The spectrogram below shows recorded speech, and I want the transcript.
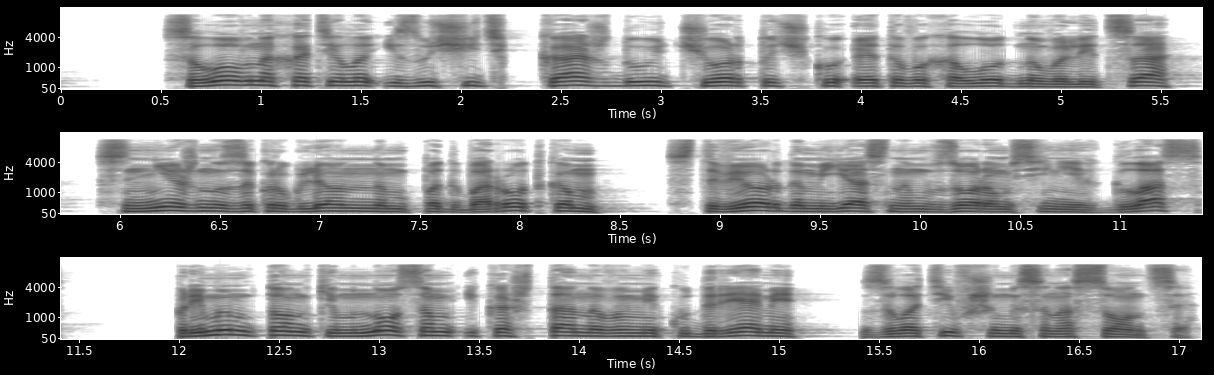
словно хотела изучить каждую черточку этого холодного лица с нежно закругленным подбородком, с твердым ясным взором синих глаз, прямым тонким носом и каштановыми кудрями, золотившимися на солнце.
